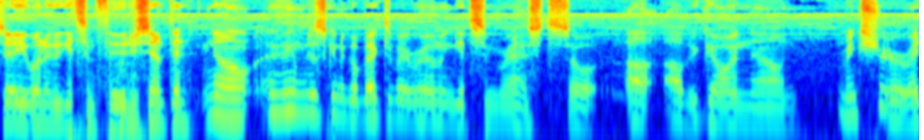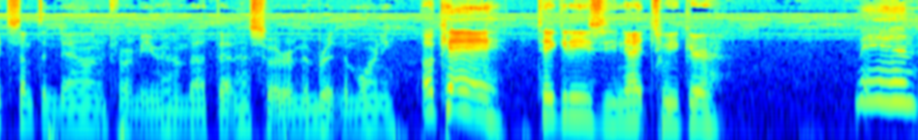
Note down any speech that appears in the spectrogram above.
So you want to go get some food or something? No, I think I'm just gonna go back to my room and get some rest. So I'll, I'll be going now. And make sure to write something down for me about that, so I remember it in the morning. Okay, take it easy, night tweaker. Man,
